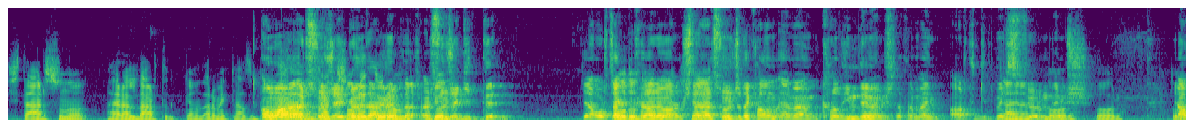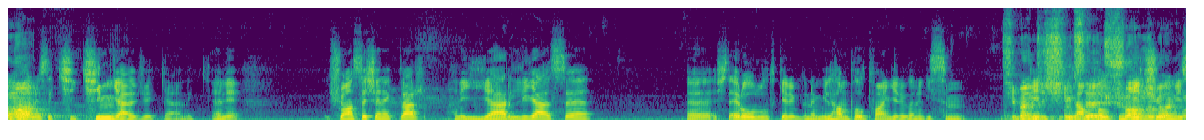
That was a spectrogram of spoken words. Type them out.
İşte Ersun'u herhalde artık göndermek lazım. Ama. Ersun Hoca'yı göndermediler. diyorum, Ersun Hoca gitti. Yani ortak bir karara varmışlar. gerçi, Ersun Hoca da kalma, yani ben kalayım dememiş zaten. Ben artık gitmek Aynen, istiyorum doğru, demiş. Doğru. Ya Doğru. ama- mesela ki- kim gelecek yani? Hani şu an seçenekler hani yerli gelse e, işte Erol Bulut gelebilir. Hem İlhan Palut falan gelebilir. Hani isim Ki bence Geç- İlhan kimse Palut'un şu anda geçiyor mu ismi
